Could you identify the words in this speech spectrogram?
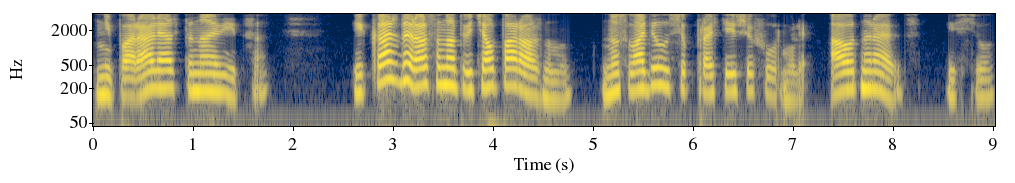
Не пора ли остановиться?» И каждый раз он отвечал по-разному, но сводилось все к простейшей формуле. А вот нравится, и все.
